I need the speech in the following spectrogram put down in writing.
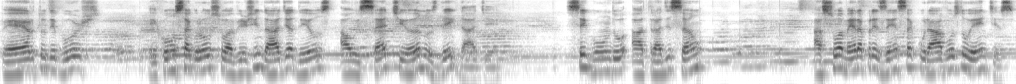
perto de Bourges e consagrou sua virgindade a Deus aos sete anos de idade. Segundo a tradição, a sua mera presença curava os doentes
